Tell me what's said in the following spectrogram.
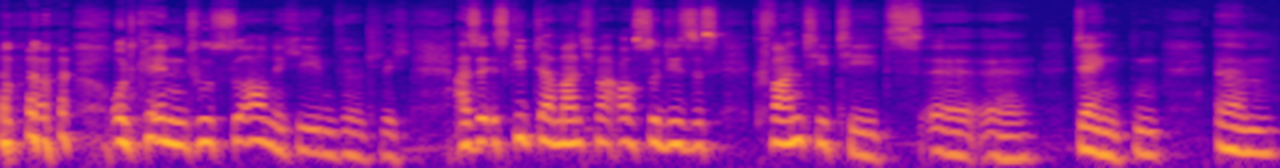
Und kennen tust du auch nicht jeden wirklich. Also es gibt da manchmal auch so dieses Quantitätsdenken, äh, äh, ähm,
